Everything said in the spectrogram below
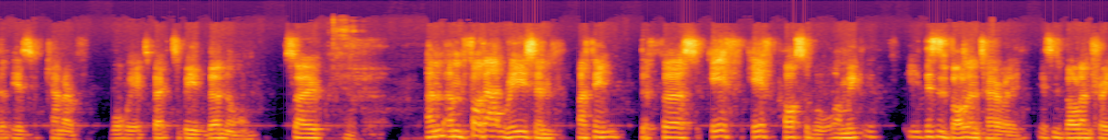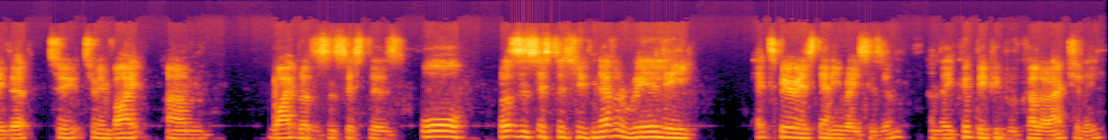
that is kind of what we expect to be the norm. So, yeah. and, and for that reason, I think the first, if if possible, and we this is voluntarily. This is voluntary that to to invite um, white brothers and sisters or brothers and sisters who've never really experienced any racism, and they could be people of color actually,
